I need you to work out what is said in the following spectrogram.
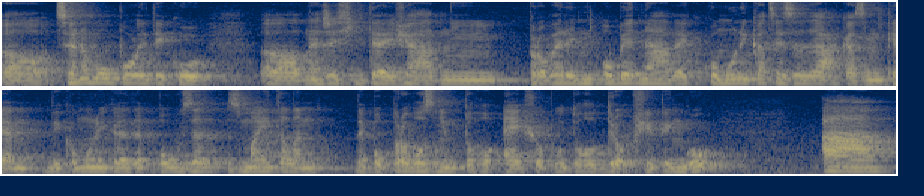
uh, cenovou politiku, uh, neřešíte žádný provedení objednávek, komunikaci se zákazníkem, vy komunikujete pouze s majitelem nebo provozním toho e-shopu, toho dropshippingu a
